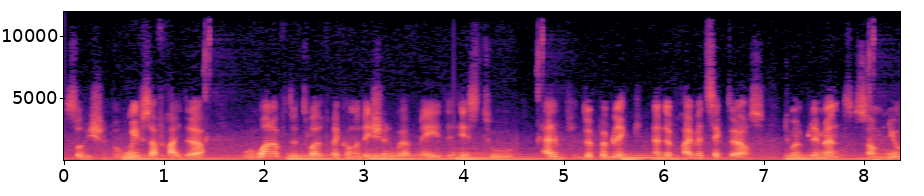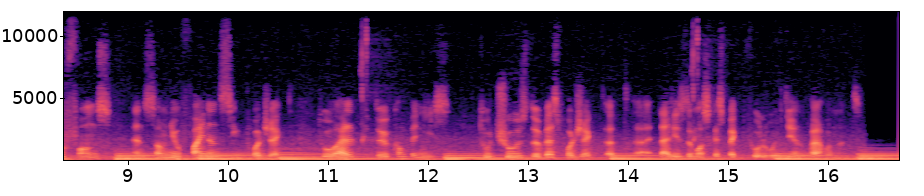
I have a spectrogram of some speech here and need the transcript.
solutions. With Surfrider, one of the 12 recommendations we have made is to help the public and the private sectors to implement some new funds and some new financing projects to help the companies to choose the best project that, uh, that is the most respectful with the environment.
